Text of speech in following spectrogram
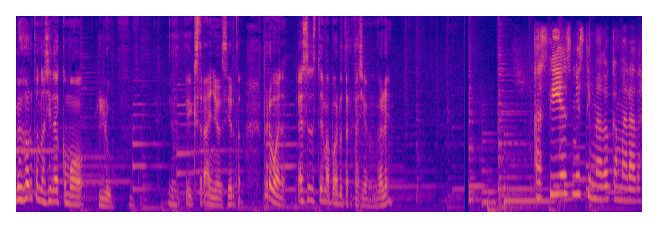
mejor conocida como Lu. Extraño, ¿cierto? Pero bueno, eso es tema para otra ocasión, ¿vale? Así es, mi estimado camarada.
